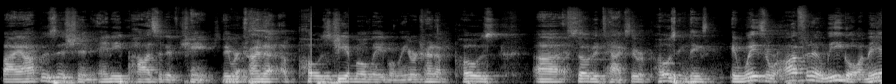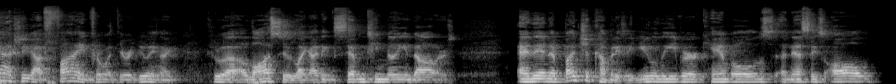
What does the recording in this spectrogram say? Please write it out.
by opposition any positive change. They yes. were trying to oppose GMO labeling. They were trying to oppose uh, soda tax. They were opposing things in ways that were often illegal, and they actually got fined for what they were doing, like through a, a lawsuit, like I think seventeen million dollars. And then a bunch of companies, like Unilever, Campbell's, Nestle's, all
